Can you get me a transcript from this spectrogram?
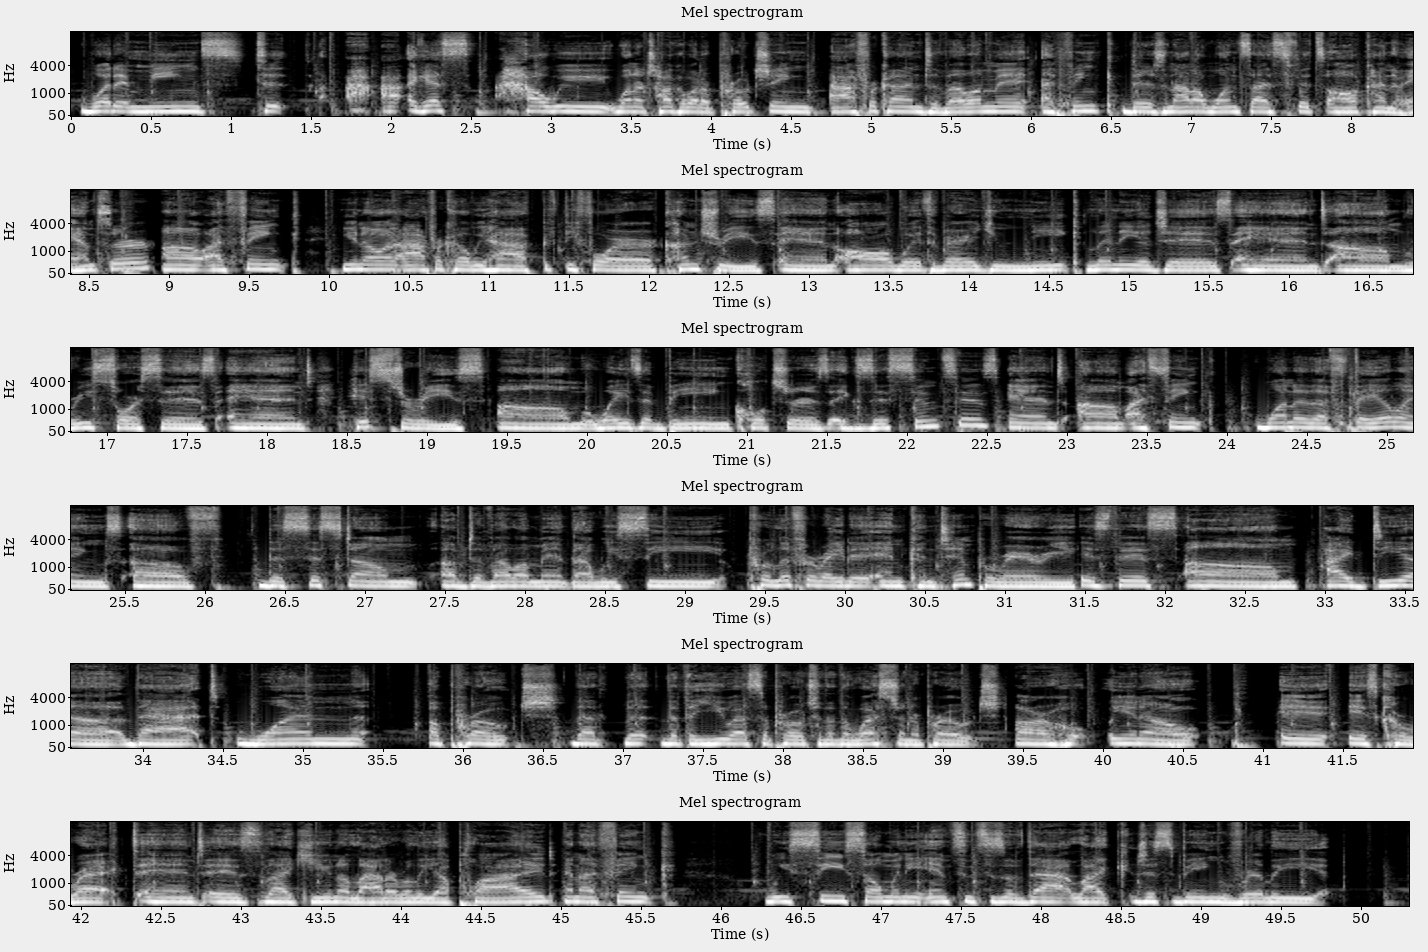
what it means to, I guess, how we want to talk about approaching Africa and development. I think there's not a one size fits all kind of answer. Uh, I think, you know, in Africa, we have 54 countries and all with very unique lineages and um, resources and histories, um, ways of being, cultures, existences. And um, I think one of the failings of the system of development that we see proliferated in contemporary is this um, idea that one approach that the, that the US approach or that the Western approach are, you know, is correct and is like unilaterally applied. And I think we see so many instances of that, like just being really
